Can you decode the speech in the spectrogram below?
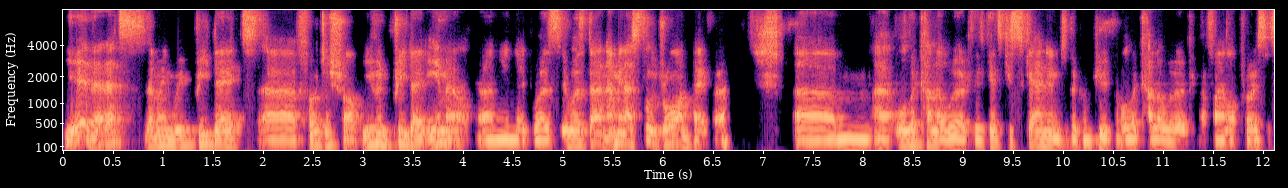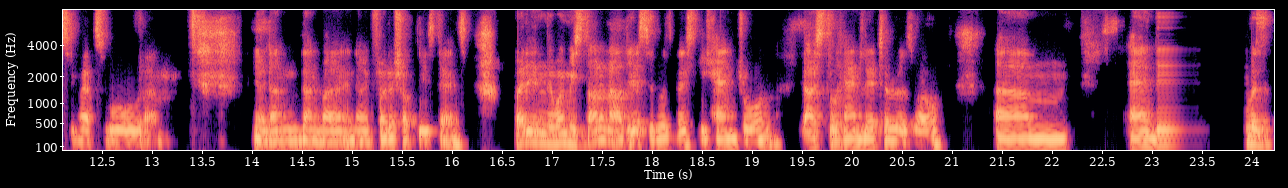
yeah, that, that's. I mean, we predate uh, Photoshop, even predate email. I mean, it was it was done. I mean, I still draw on paper. Um, uh, all the color work that gets scanned into the computer, all the color work, the final processing. That's all. Um, you know, done done by you know Photoshop these days. But in the, when we started out, yes, it was basically hand drawn. I still hand letter as well, um, and it was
